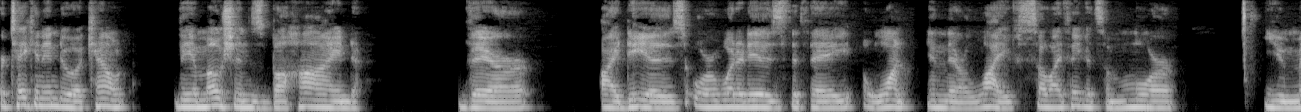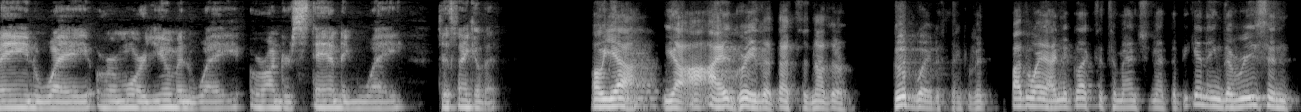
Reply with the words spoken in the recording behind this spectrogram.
are taken into account the emotions behind their ideas or what it is that they want in their life. So I think it's a more humane way or a more human way or understanding way to think of it. Oh, yeah. Yeah, I, agree that that's another good way to think of it. By the way, I neglected to mention at the beginning the reason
